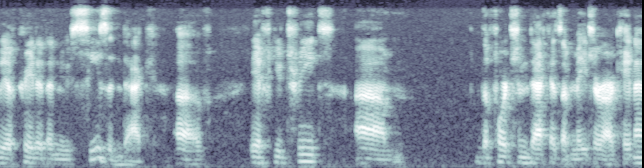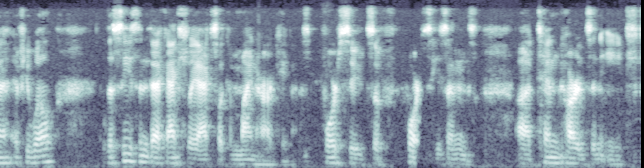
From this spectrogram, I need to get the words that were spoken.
we have created a new season deck of if you treat um, the fortune deck as a major arcana, if you will, the season deck actually acts like a minor arcana. Four suits of four seasons, uh, ten cards in each,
